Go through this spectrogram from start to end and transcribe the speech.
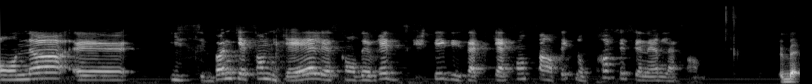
on a euh, Bonne question, Michael. Est-ce qu'on devrait discuter des applications de santé avec nos professionnels de la santé? Ben,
